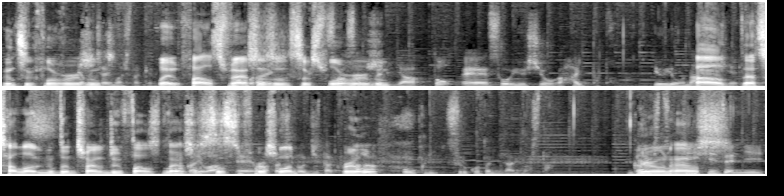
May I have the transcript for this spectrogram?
It's in やめちゃい versions. ましたけど。Wait, Final Smash is in 64 version. やっと、えーそう。いう。仕様が入ったという。よう。な Oh, that's how long you've been trying to do Smash. 回 Is は、this the えー first one? 自宅からお送りすることになりました。外出.禁止以前に、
